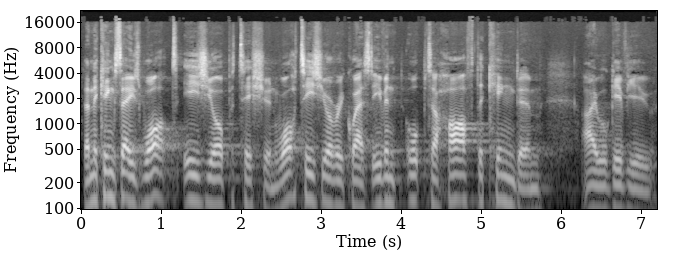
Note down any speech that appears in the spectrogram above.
Then the king says, What is your petition? What is your request? Even up to half the kingdom I will give you.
